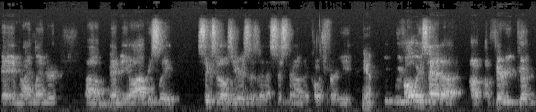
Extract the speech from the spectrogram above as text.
in Rhinelander, um, and you know obviously six of those years as an assistant under Coach Fergie. Yeah, we've always had a, a, a very good,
